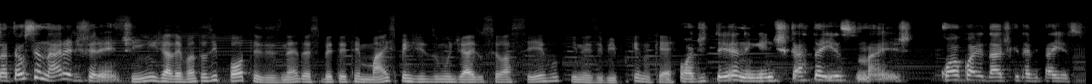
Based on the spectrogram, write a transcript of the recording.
até o cenário é diferente. Sim, já levanta as hipóteses, né? Do SBT ter mais perdidos mundiais no seu acervo e não exibir porque não quer. Pode ter, ninguém descarta isso, mas qual a qualidade que deve estar isso?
